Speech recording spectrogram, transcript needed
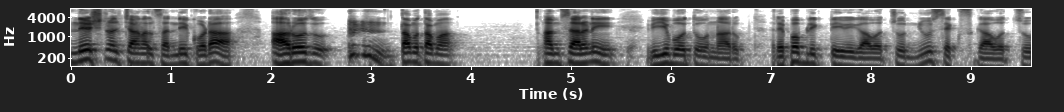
నేషనల్ ఛానల్స్ అన్నీ కూడా ఆ రోజు తమ తమ అంశాలని వేయబోతూ ఉన్నారు. రిపబ్లిక్ టీవీ కావచ్చు న్యూస్ ఎక్స్ కావచ్చు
